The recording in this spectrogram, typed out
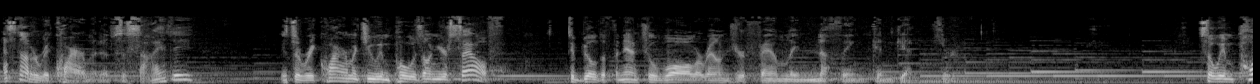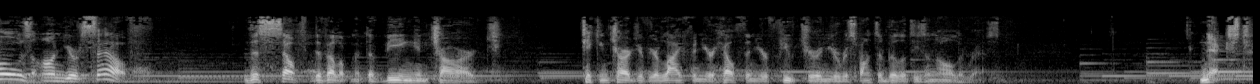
That's not a requirement of society. It's a requirement you impose on yourself to build a financial wall around your family nothing can get through. So impose on yourself this self-development of being in charge, taking charge of your life and your health and your future and your responsibilities and all the rest. Next.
